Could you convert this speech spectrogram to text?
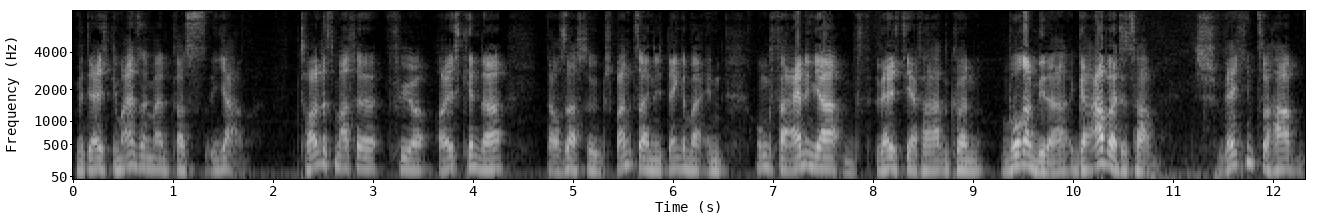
mit der ich gemeinsam etwas ja Tolles mache für euch Kinder. Darauf darfst du gespannt sein. Ich denke mal, in ungefähr einem Jahr werde ich dir verraten können, woran wir da gearbeitet haben. Schwächen zu haben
